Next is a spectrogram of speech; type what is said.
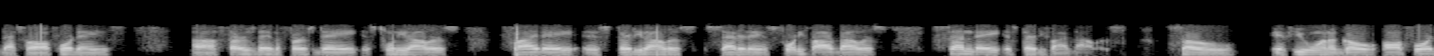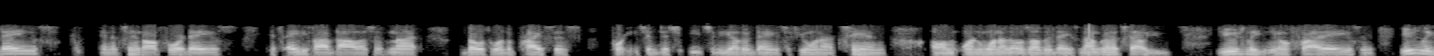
That's for all four days. Uh, Thursday, the first day, is twenty dollars. Friday is thirty dollars. Saturday is forty-five dollars. Sunday is thirty-five dollars. So if you want to go all four days and attend all four days, it's eighty-five dollars. If not, those were the prices for each of each of the other days. If you want to attend on on one of those other days. Now I'm going to tell you, usually you know Fridays and usually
